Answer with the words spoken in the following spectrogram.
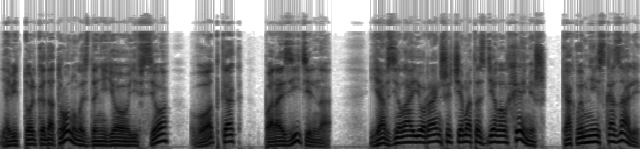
Я ведь только дотронулась до нее, и все. Вот как? Поразительно. Я взяла ее раньше, чем это сделал Хэмиш, как вы мне и сказали».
